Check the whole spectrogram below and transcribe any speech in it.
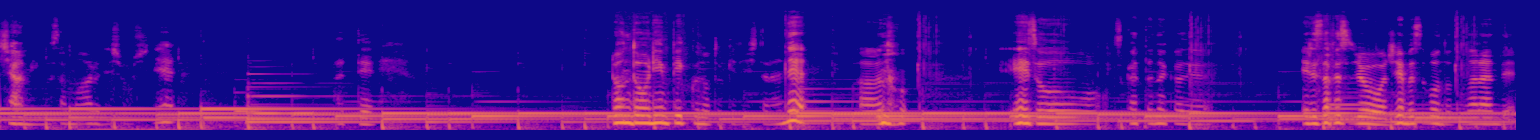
チャーミングさもあるでしょうしねだってロンドンオリンピックの時でしたらねあの映像を使った中でエリザベス女王はジェームズ・ボンドと並んで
